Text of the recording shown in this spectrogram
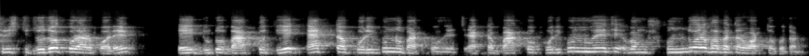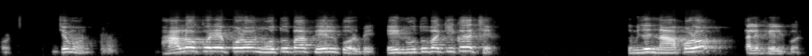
সৃষ্টি, যোজক করার পরে এই দুটো বাক্য দিয়ে একটা পরিপূর্ণ বাক্য হয়েছে। একটা বাক্য পরিপূর্ণ হয়েছে এবং সুন্দরভাবে তার অর্থ প্রদান করছে। যেমন, ভালো করে পড়ো, নতুবা ফেল করবে। এই নতুবা কি করেছে? তুমি যদি না পড়ো, তাহলে ফেল করবে।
